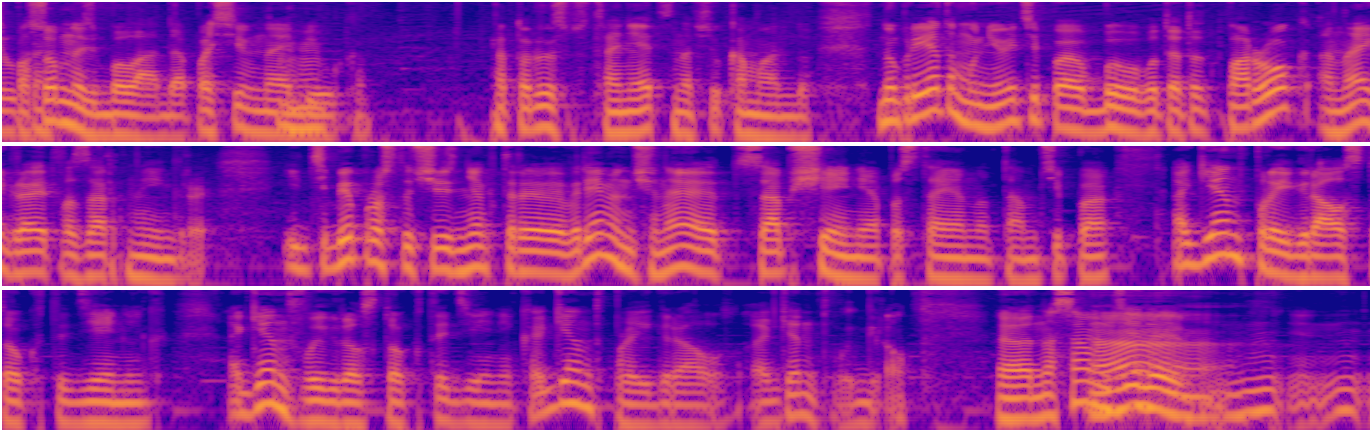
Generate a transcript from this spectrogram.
способность была, да, пассивная угу. обилка который распространяется на всю команду. Но при этом у нее, типа, был вот этот порог, она играет в азартные игры. И тебе просто через некоторое время начинают сообщения постоянно там, типа, агент проиграл столько-то денег, агент выиграл столько-то денег, агент проиграл, агент выиграл. Э, на самом А-а-а. деле,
